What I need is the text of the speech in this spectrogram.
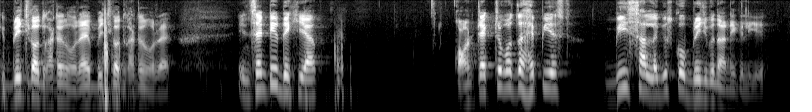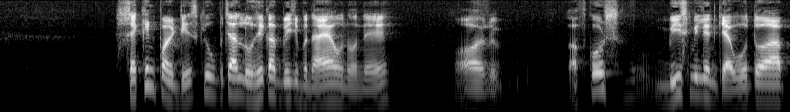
कि ब्रिज का उद्घाटन हो रहा है ब्रिज का उद्घाटन हो रहा है। इंसेंटिव देखिए आप कॉन्ट्रैक्टर वॉज़ द हैप्पीएस्ट बीस साल लगे उसको ब्रिज बनाने के लिए। सेकेंड पॉइंट इज़ कि वो बेचारा लोहे का ब्रिज बनाया उन्होंने और ऑफ़ कोर्स बीस मिलियन क्या, वो तो आप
